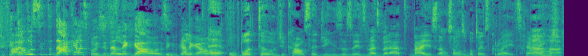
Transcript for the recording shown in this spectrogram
de fato. Então o cinto dá aquela escondida legal, assim que fica legal. É, o botão de calça jeans, às vezes, mais barato, mas não são os botões cruéis, realmente.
